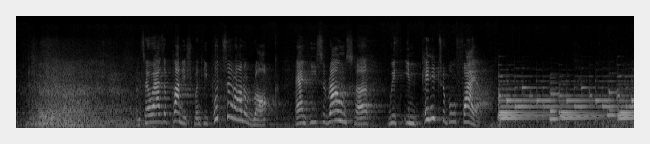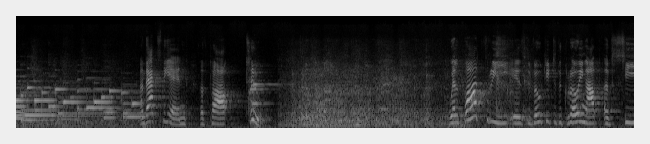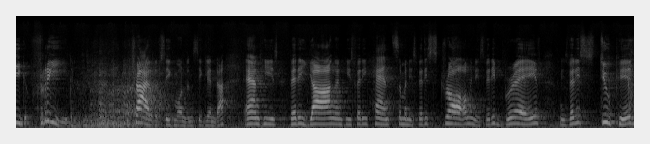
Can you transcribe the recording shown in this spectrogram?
and so, as a punishment, he puts her on a rock and he surrounds her with impenetrable fire. And that's the end of part two. well, part three is devoted to the growing up of Siegfried, child of Siegmund and Sieglinde. And he's very young and he's very handsome and he's very strong and he's very brave and he's very stupid.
